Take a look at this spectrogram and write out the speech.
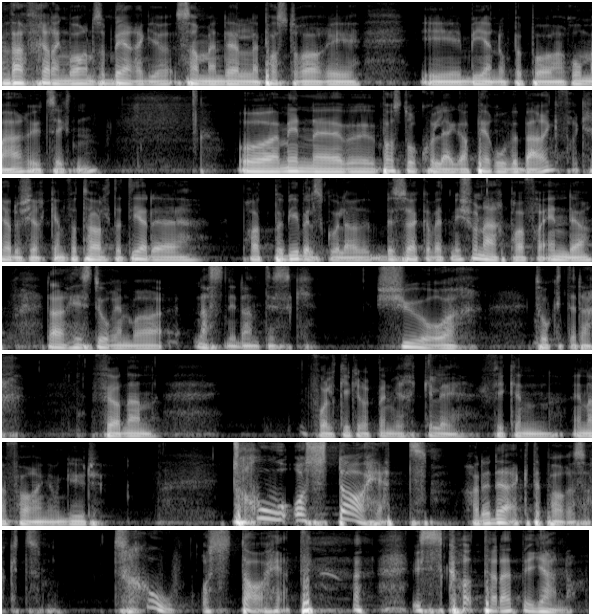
Hver fredag morgen så ber jeg sammen med en del pastorer i, i byen oppe på rommet her, Utsikten. Og min eh, pastorkollega Per Ove Berg fra Kredokirken fortalte at de hadde pratet på bibelskoler besøk av et misjonærpar fra India, der historien var nesten identisk. 20 år tok det der før den folkegruppen virkelig fikk en, en erfaring av Gud. Tro og stahet, hadde det ekteparet sagt. Tro og stahet. Vi skal ta dette gjennom.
